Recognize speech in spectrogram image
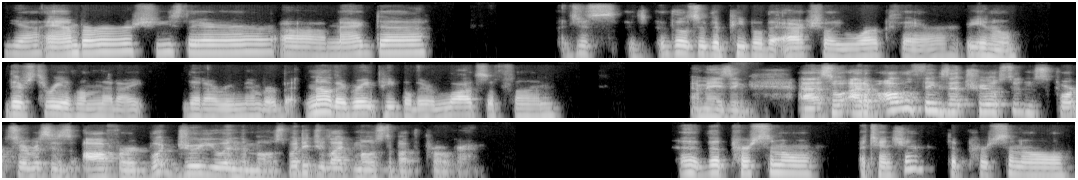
Yeah, Amber, she's there. Uh Magda. Just those are the people that actually work there. You know, there's three of them that I that I remember. But no, they're great people. They're lots of fun. Amazing. Uh, so, out of all the things that Trio Student Support Services offered, what drew you in the most? What did you like most about the program? Uh, the personal attention, the personal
